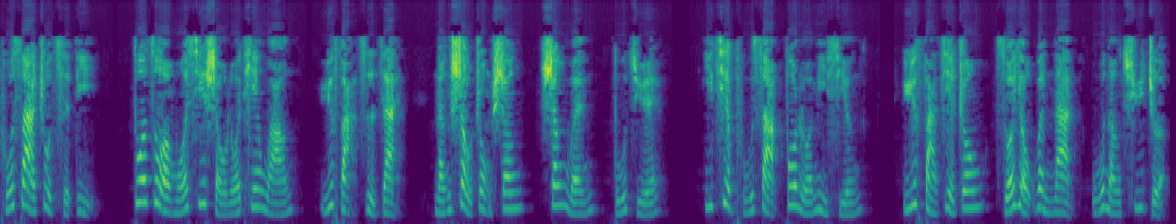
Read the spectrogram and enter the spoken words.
菩萨住此地，多作摩西首罗天王，于法自在，能受众生声闻独觉。一切菩萨波罗蜜行，于法界中所有问难无能屈者，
